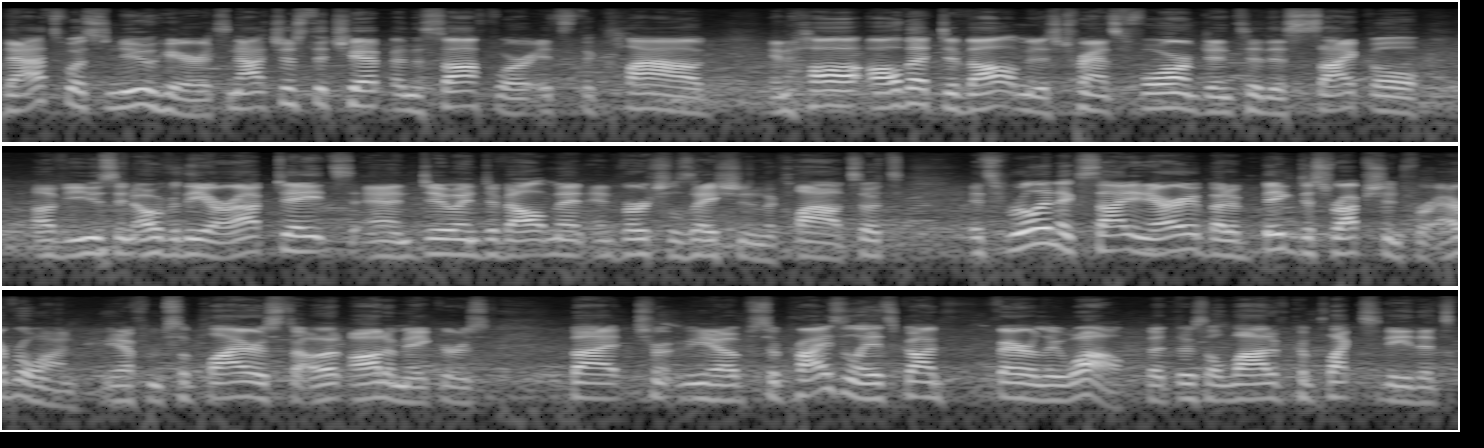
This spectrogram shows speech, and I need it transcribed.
That's what's new here. It's not just the chip and the software, it's the cloud and how all that development is transformed into this cycle of using over-the-air updates and doing development and virtualization in the cloud. So it's it's really an exciting area, but a big disruption for everyone, you know, from suppliers to automakers. But you know, surprisingly, it's gone fairly well. But there's a lot of complexity that's,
